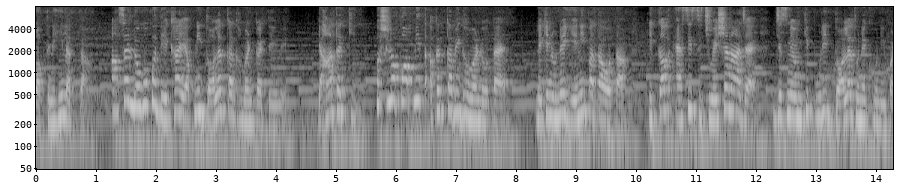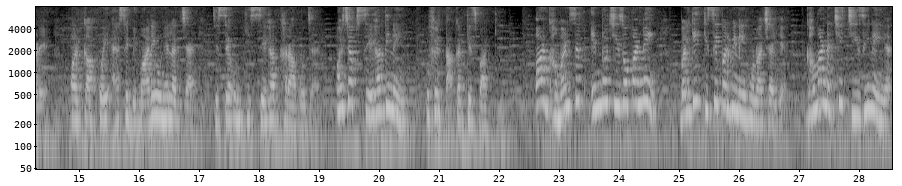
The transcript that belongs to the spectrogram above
वक्त नहीं लगता। अक्सर लोगों को देखा है अपनी दौलत का घमंड करते हुए। यहाँ तक कि कुछ लोग को अपनी ताकत का भी घमंड होता है, लेकिन उन्हें ये नहीं पता होता कि कब ऐसी सिचुएशन आ जाए जिसमें उनकी पूरी दौलत उन्हें खोनी पड़े और कब कोई ऐसी बीमारी उन्हें लग जाए जिससे उनकी सेहत खराब हो जाए। और जब सेहत ही नहीं तो फिर ताकत किस बात की? और घमंड सिर्फ़ इन दो चीज़ों पर नहीं, बल्कि किसी पर भी नहीं होना चाहिए। घमंड अच्छी चीज़ ही नहीं है,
